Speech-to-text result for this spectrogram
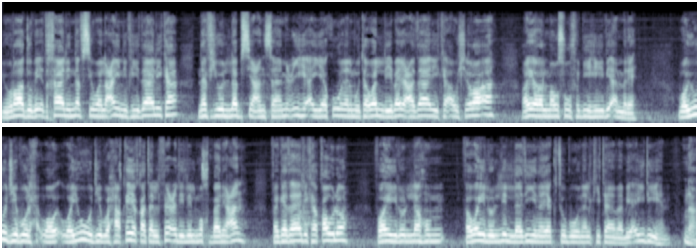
يراد بإدخال النفس والعين في ذلك نفي اللبس عن سامعه أن يكون المتولي بيع ذلك أو شراءه غير الموصوف به بأمره. ويوجب ويوجب حقيقة الفعل للمخبر عنه. فكذلك قوله فويل لهم فويل للذين يكتبون الكتاب بأيديهم. نعم.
